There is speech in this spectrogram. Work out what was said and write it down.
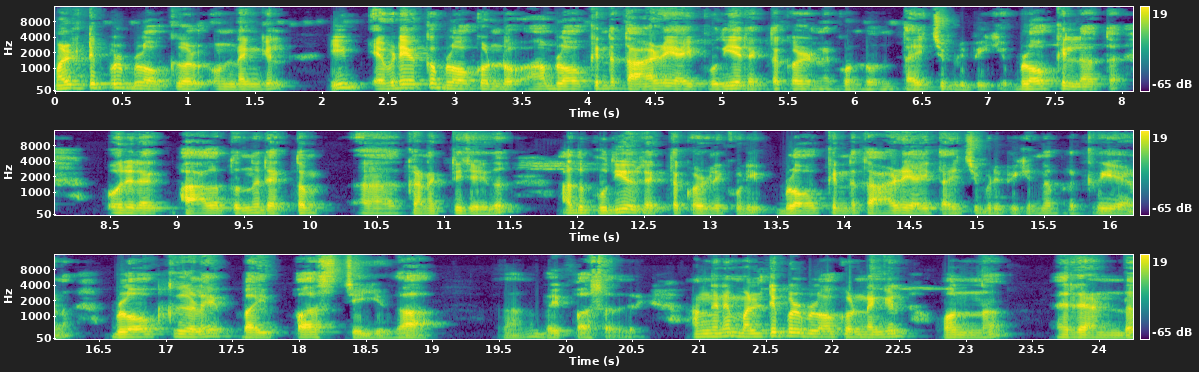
മൾട്ടിപ്പിൾ ബ്ലോക്കുകൾ ഉണ്ടെങ്കിൽ ഈ എവിടെയൊക്കെ ബ്ലോക്ക് ഉണ്ടോ ആ ബ്ലോക്കിന്റെ താഴെയായി പുതിയ രക്തക്കുഴലിനെ കൊണ്ടുവന്ന് തയ്ച്ചു പിടിപ്പിക്കും. ബ്ലോക്ക് ഇല്ലാത്ത ഒരു ഭാഗത്തുനിന്ന് രക്തം കണക്ട് ചെയ്ത് അത് പുതിയൊരു രക്തക്കുഴലിൽ കൂടി ബ്ലോക്കിന്റെ താഴെയായി തയ്ച്ചു പിടിപ്പിക്കുന്ന പ്രക്രിയയാണ്. ബ്ലോക്കുകളെ ബൈപ്പാസ് ചെയ്യുക. അതാണ് ബൈപ്പാസ് സർജറി അങ്ങനെ മൾട്ടിപ്പിൾ ബ്ലോക്ക് ഉണ്ടെങ്കിൽ ഒന്ന് രണ്ട്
